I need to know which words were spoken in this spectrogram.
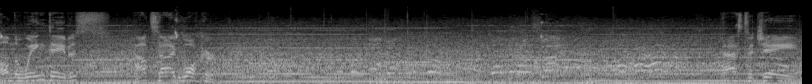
On the wing, Davis. Outside, Walker. Pass to James.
